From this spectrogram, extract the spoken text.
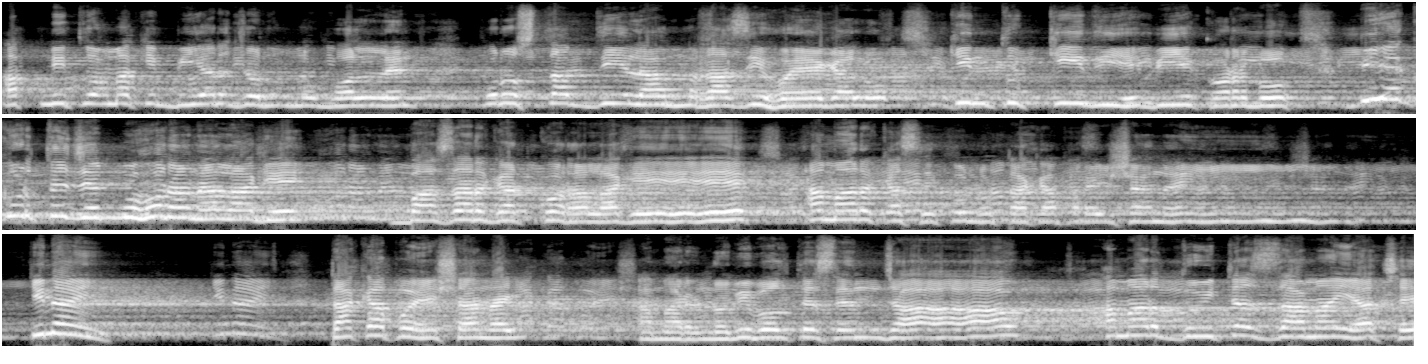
আপনি তো আমাকে বিয়ার জন্য বললেন, প্রস্তাব দিলাম, রাজি হয়ে গেল। কিন্তু কি দিয়ে বিয়ে করব? বিয়ে করতে যে মোহরানা লাগে বাজার ঘাট করা লাগে, আমার কাছে কোনো টাকা পয়সা নাই। কি নাই? টাকা পয়সা নাই। আমার নবী বলতেছেন, যাও, আমার দুইটা জামাই আছে।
